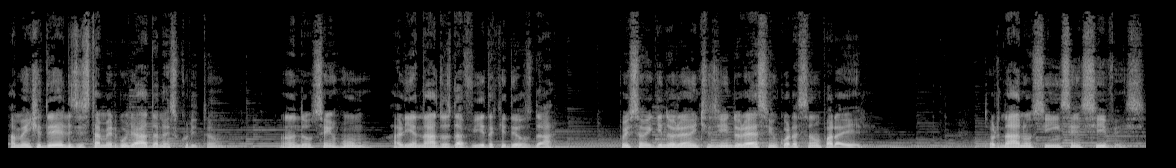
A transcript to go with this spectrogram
A mente deles está mergulhada na escuridão. Andam sem rumo, alienados da vida que Deus dá, pois são ignorantes e endurecem o coração para ele. Tornaram-se insensíveis,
